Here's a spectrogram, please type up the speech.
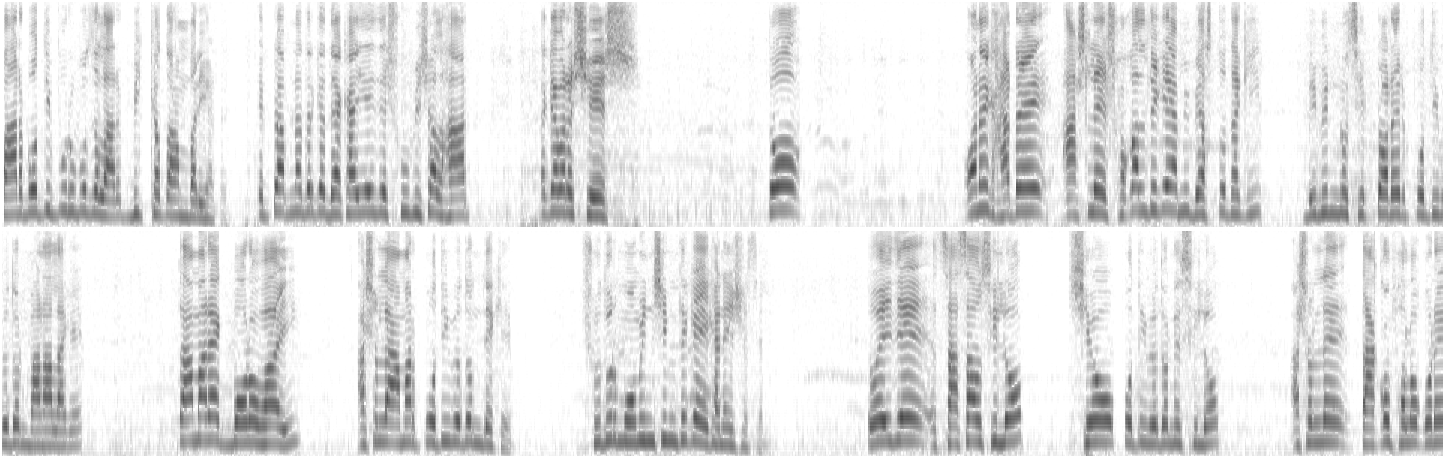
পার্বতীপুর উপজেলার বিখ্যাত আমবাড়ি হাটে একটু আপনাদেরকে দেখাই এই যে সুবিশাল হাট, একেবারে শেষ। তো অনেক হাটে আসলে সকাল থেকে আমি ব্যস্ত থাকি, বিভিন্ন সেক্টরের প্রতিবেদন বানা লাগে। তো আমার এক বড় ভাই আসলে আমার প্রতিবেদন দেখে সুদূর মমিন সিং থেকে এখানে এসেছেন। তো এই যে চাচাও ছিল সেও প্রতিবেদনে ছিল আসলে তাকেও ফলো করে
